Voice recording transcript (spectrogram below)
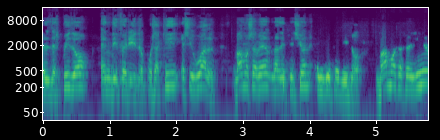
el despido en diferido. Pues aquí es igual. Vamos a ver la decisión en diferido. Vamos a seguir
